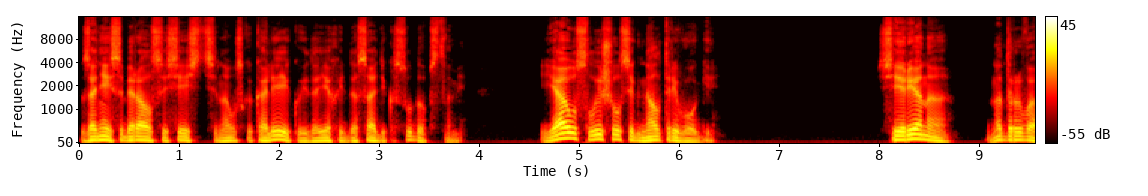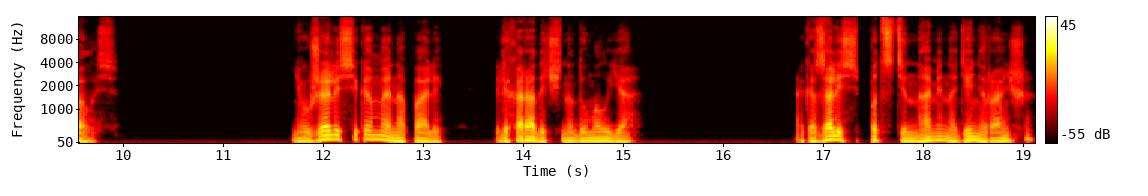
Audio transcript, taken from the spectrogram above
за ней собирался сесть на узкоколейку и доехать до садика с удобствами. Я услышал сигнал тревоги. Сирена надрывалась. Неужели Сикаме напали? Лихорадочно думал я. Оказались под стенами на день раньше?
